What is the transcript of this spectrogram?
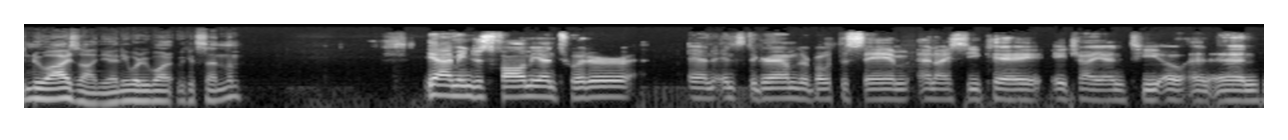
new eyes on you, anywhere you want, we could send them. Yeah, I mean just follow me on Twitter and Instagram. They're both the same. N I C K H I N T O N N.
